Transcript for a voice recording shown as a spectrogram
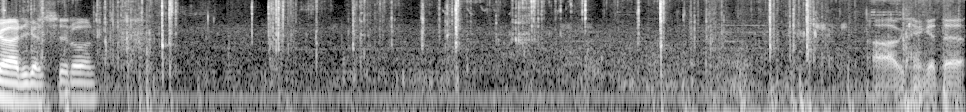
god, you got shit on. Ah, we can't get that.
